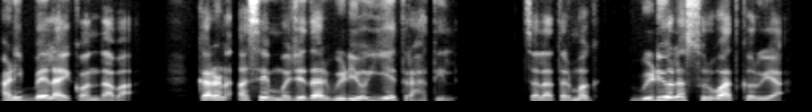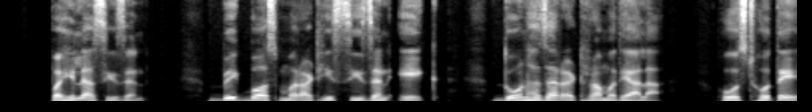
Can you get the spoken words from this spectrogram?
आणि बेल आयकॉन दाबा कारण असे मजेदार व्हिडिओ येत राहतील. चला तर मग व्हिडिओला सुरुवात करूया. पहिला season Bigg Boss Marathi season एक दोन हजार अठरामध्ये आला. होस्ट होते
